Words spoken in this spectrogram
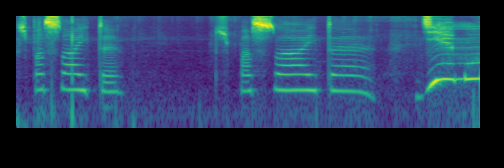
Спасайте. Спасайте. Діма!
